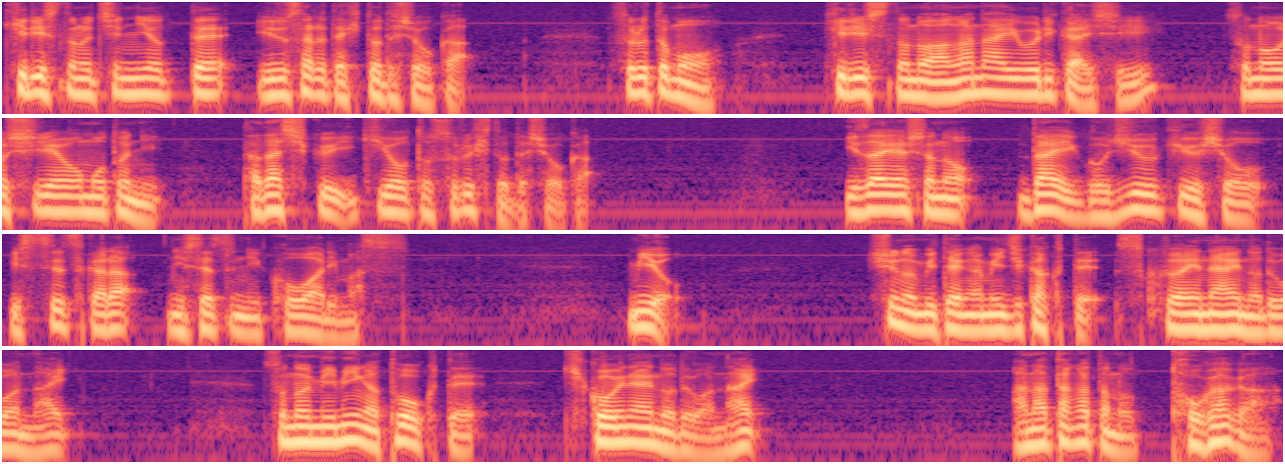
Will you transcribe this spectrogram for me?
キリストの血によって許された人でしょうか。それともキリストの贖いを理解しその教えをもとに正しく生きようとする人でしょうか？イザヤ書の第59章1節から2節にこうあります。見よ主の御手が短くて救えないのではない。その耳が遠くて聞こえないのではない。あなた方の咎が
